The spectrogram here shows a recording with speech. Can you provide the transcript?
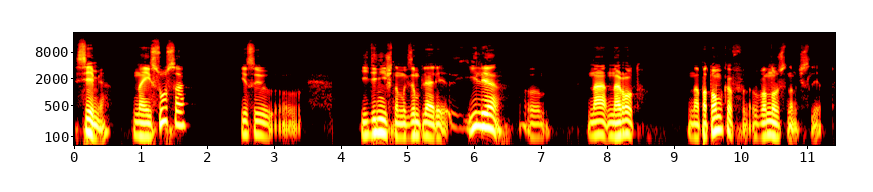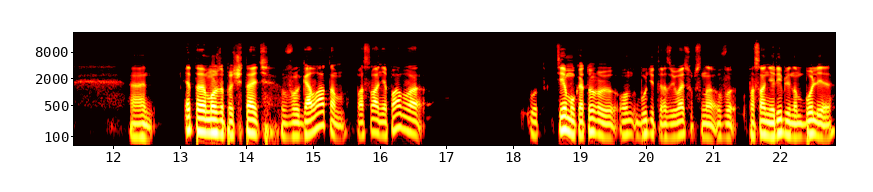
семя, на Иисуса, если в единичном экземпляре, или э, на народ, на потомков во множественном числе. Э, это можно прочитать в Галатам, послание Павла, вот, тему, которую он будет развивать, собственно, в послании римлянам более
